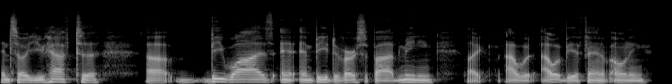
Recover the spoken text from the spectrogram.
and so you have to uh, be wise and, and, be diversified. Meaning, like I would I would be a fan of owning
